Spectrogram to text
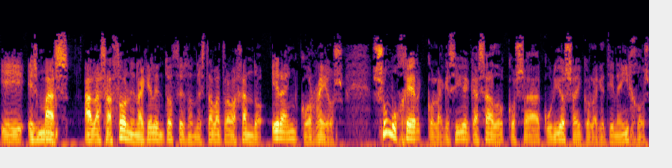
eh, es más, a la sazón en aquel entonces donde estaba trabajando era en correos. Su mujer, con la que sigue casado, cosa curiosa y con la que tiene hijos,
